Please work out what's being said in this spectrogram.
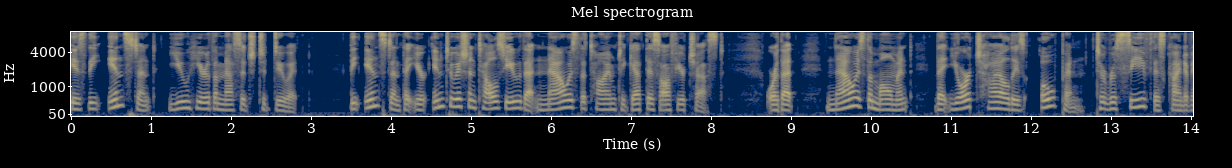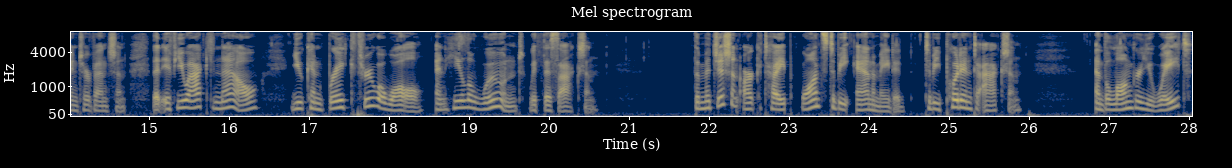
is the instant you hear the message to do it. The instant that your intuition tells you that now is the time to get this off your chest, or that now is the moment that your child is open to receive this kind of intervention, that if you act now, you can break through a wall and heal a wound with this action. The magician archetype wants to be animated, to be put into action. And the longer you wait,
